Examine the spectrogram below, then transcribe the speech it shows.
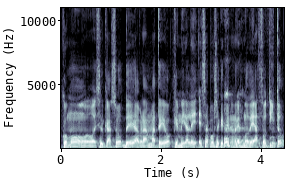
como es el caso de Abraham Mateo, que mírale esa pose que tiene ahora mismo de azotito,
